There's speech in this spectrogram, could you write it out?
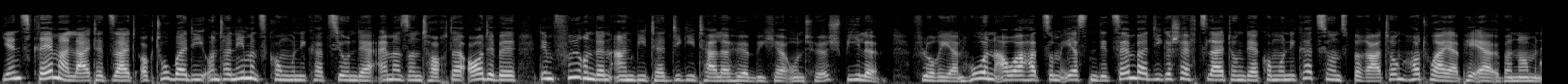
Jens Krämer leitet seit Oktober die Unternehmenskommunikation der Amazon-Tochter Audible, dem führenden Anbieter digitaler Hörbücher und Hörspiele. Florian Hohenauer hat zum 1. Dezember die Geschäftsleitung der Kommunikationsberatung Hotwire PR übernommen.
